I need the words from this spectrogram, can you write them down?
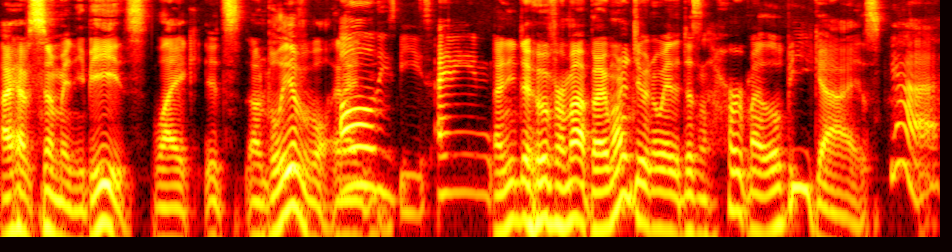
I have so many bees. Like it's unbelievable. And All I, these bees. I mean, I need to hoover them up, but I want to do it in a way that doesn't hurt my little bee guys. yeah,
